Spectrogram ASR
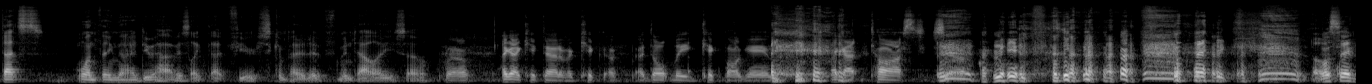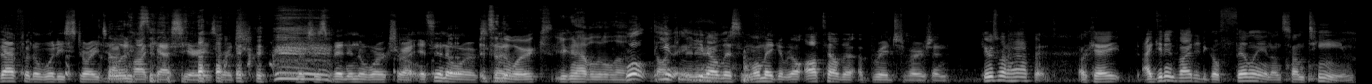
that's one thing that I do have is like that fierce competitive mentality. So Well, I got kicked out of a kick a adult league kickball game. I got tossed. So I mean, like, we'll save that for the Woody Storytime podcast series, which which has been in the works. Right, it's in the works. it's in the works. You're gonna have a little uh, Well, you, you know, listen, we'll make it real. I'll tell the abridged version. Here's what happened. Okay, I get invited to go fill in on some team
